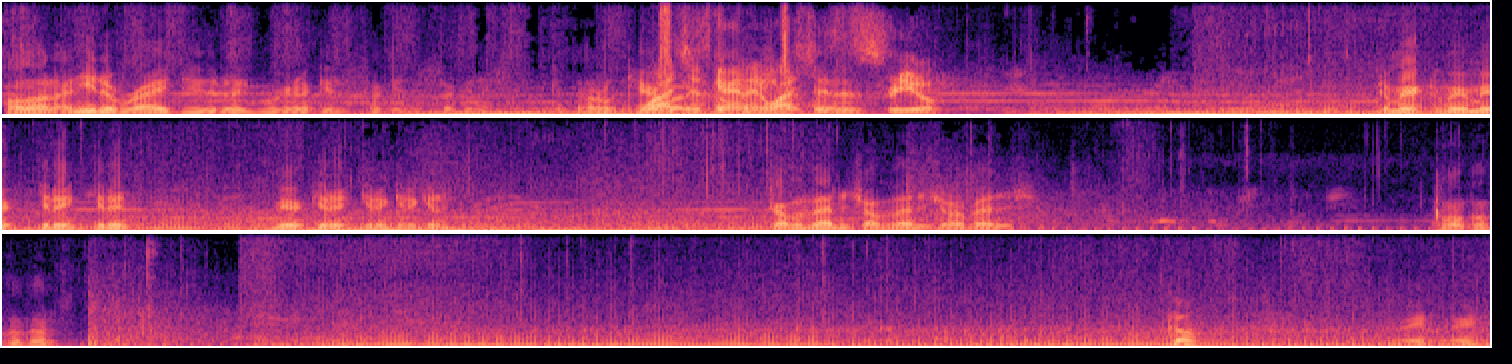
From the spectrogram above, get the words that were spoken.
Hold on, I need a ride, dude. Like, we're gonna get fucking this fucking. I don't care. Watch this, Gannon. Watch this. This is for you. Come here, come here, come here. Get in, get in. Come here, get in, get in, get in, get in. Drop a vantage, drop a vantage, drop a vantage. Come on, come on, come. Let's go. Alright, alright,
